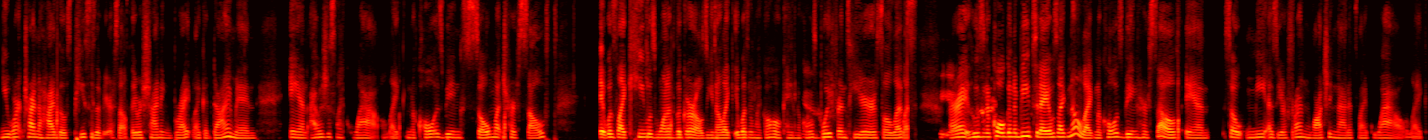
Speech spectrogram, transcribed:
you weren't trying to hide those pieces of yourself. They were shining bright like a diamond. And I was just like, wow, like Nicole is being so much herself. It was like he was one of the girls, you know, like it wasn't like, oh, okay, Nicole's boyfriend's here. So let's Yeah. all right, who's Nicole gonna be today? It was like, no, like Nicole is being herself. And so, me as your friend watching that, it's like, wow, like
